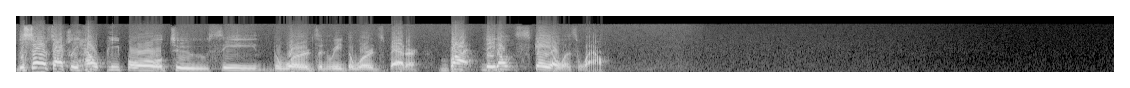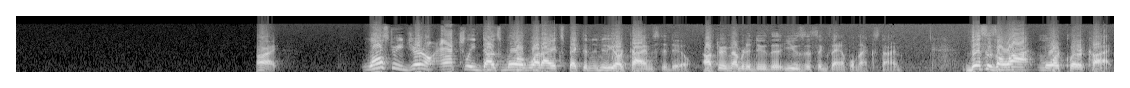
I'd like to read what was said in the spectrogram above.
The serifs actually help people to see the words and read the words better, but they don't scale as well. All right. Wall Street Journal actually does more of what I expected the New York Times to do. I'll have to remember to do the, use this example next time. This is a lot more clear cut.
